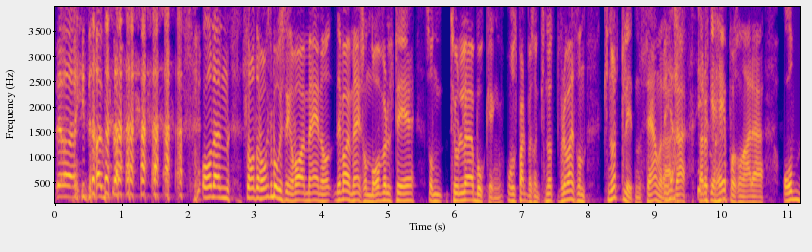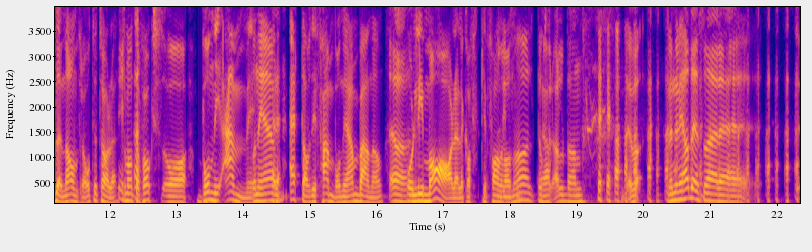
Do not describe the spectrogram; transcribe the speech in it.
det var i Dagbladet. Og den Samantha Fox-buksinga var var jo mer sånn novelty, sånn tullebooking. Hun spilte med sånn knøtt, for det var en sånn knøttliten scene der, der, der dere heier på sånne eh, odde navn fra 80-tallet. Samantha Fox og Bonnie M. Bonnie M. Eller ett av de fem Bonnie M-bandene. Ja. Og Limal, eller hva, hva faen det var. Limal, Dr. Alban. Det var, men vi hadde en sånn her eh,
